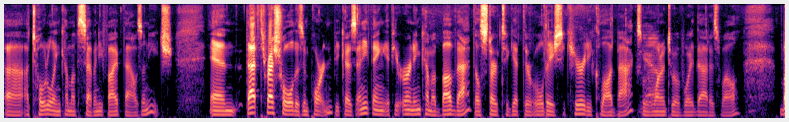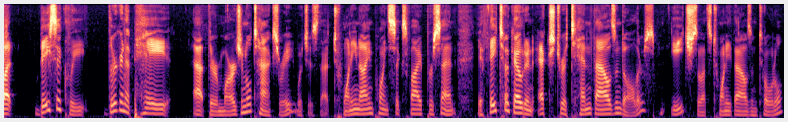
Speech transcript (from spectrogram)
uh, a total income of 75000 each. And that threshold is important because anything, if you earn income above that, they'll start to get their old age security clawed back. So Yeah. we wanted to avoid that as well. But basically, they're going to pay at their marginal tax rate, which is that 29.65%. If they took out an extra $10,000 each, so that's 20,000 total,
